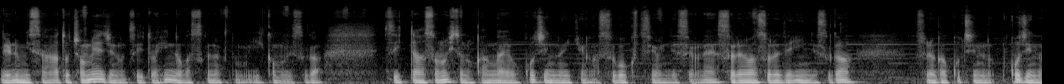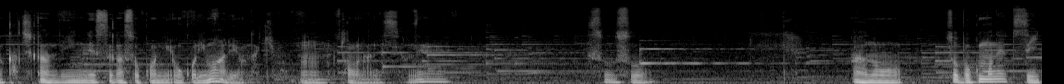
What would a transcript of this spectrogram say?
でルミさんあと著名人のツイートは頻度が少なくてもいいかもですがツイッターはその人の考えを個人の意見がすごく強いんですよね。それはそれでいいんですがそれが個人の個人の価値観でいいんですがそこに怒りもあるような気も。うんそうなんですよね。そうそう。あのそう僕もねツイッ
